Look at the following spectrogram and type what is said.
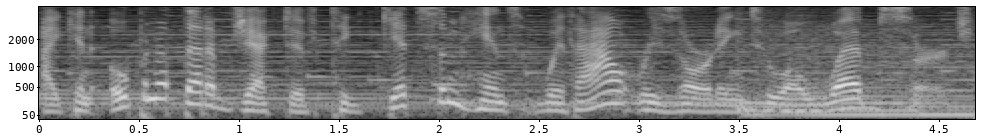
I can open up that objective to get some hints without resorting to a web search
